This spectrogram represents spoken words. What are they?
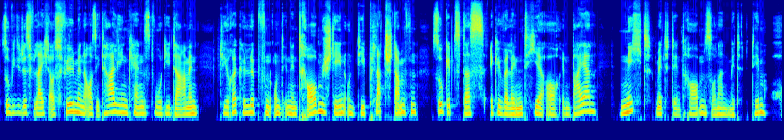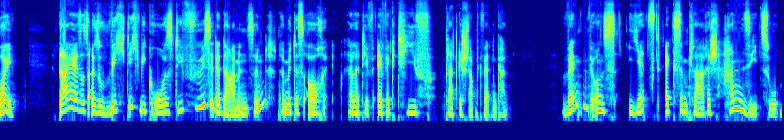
So wie du das vielleicht aus Filmen aus Italien kennst, wo die Damen die Röcke lüpfen und in den Trauben stehen und die platt stampfen. So gibt's das Äquivalent hier auch in Bayern. Nicht mit den Trauben, sondern mit dem Heu. Daher ist es also wichtig, wie groß die Füße der Damen sind, damit es auch relativ effektiv plattgestampft werden kann. Wenden wir uns jetzt exemplarisch Hansi zu,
